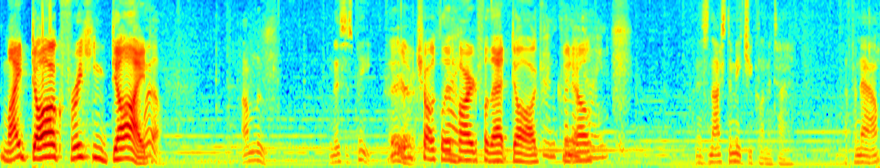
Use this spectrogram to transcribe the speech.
My dog freaking died. well, I'm Luke. And this is Pete. A Hey little there. chocolate Hi. heart for that dog. I'm you know? Clementine. And It's nice to meet you, Clementine. But for now,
